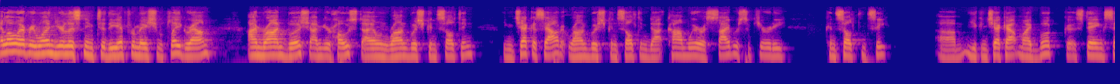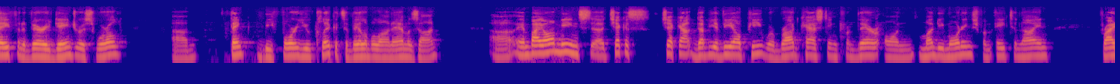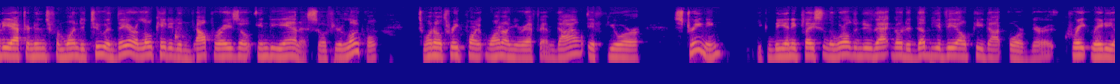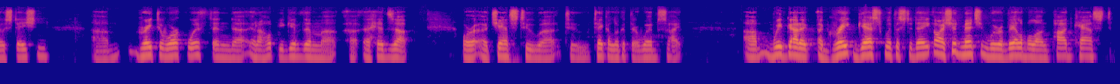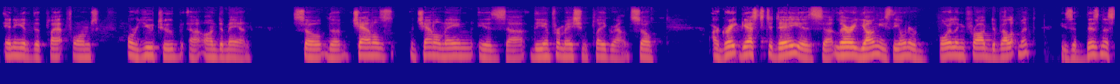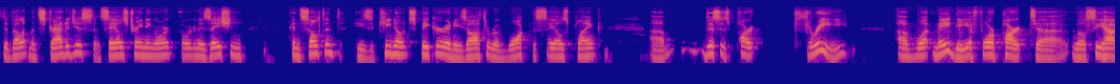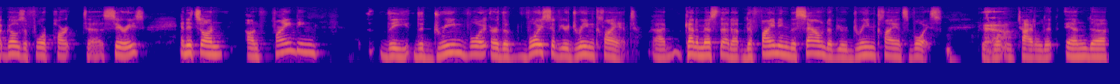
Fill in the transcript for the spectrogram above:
Hello, everyone. You're listening to the Information Playground. I'm Ron Bush. I'm your host. I own Ron Bush Consulting. You can check us out at ronbushconsulting.com. We're a cybersecurity consultancy. Um, you can check out my book, uh, Staying Safe in a Very Dangerous World. Um, think before you click. It's available on Amazon. Uh, and by all means, uh, check us. Check out WVLP. We're broadcasting from there on Monday mornings from 8 to 9 Friday afternoons from 1 to 2, and they are located in Valparaiso, Indiana. So if you're local, it's 103.1 on your FM dial. If you're streaming, you can be any place in the world and do that. Go to WVLP.org. They're a great radio station, um, great to work with, and, uh, and I hope you give them a, a heads up or a chance to, uh, to take a look at their website. Um, we've got a, a, great guest with us today. Oh, I should mention we're available on podcast, any of the platforms, or YouTube uh, on demand. So the channels, the channel name is uh, the Information Playground. So our great guest today is uh, Larry Young. He's the owner of Boiling Frog Development. He's a business development strategist and sales training or, organization consultant. He's a keynote speaker and he's author of Walk the Sales Plank um, this is part three of what may be a four part, uh, we'll see how it goes, a four part uh, series. And it's on, on finding the, the dream voice or the voice of your dream client. I kind of messed that up. Defining the sound of your dream client's voice is yeah. what we titled it. And, uh,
